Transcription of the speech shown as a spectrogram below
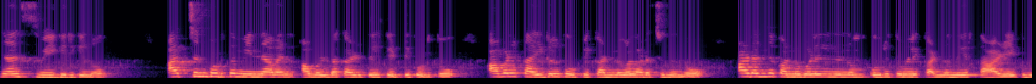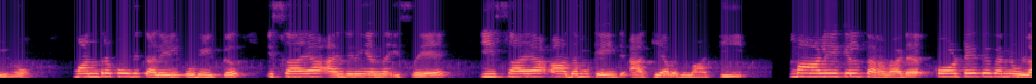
ഞാൻ സ്വീകരിക്കുന്നു. അച്ഛൻ കൊടുത്ത മിന്നവൻ അവളുടെ കഴുത്തിൽ കെട്ടിക്കൊടുത്തു. അവൾ കൈകൾ കൂപ്പി കണ്ണുകൾ അടച്ചു നിന്നു. അടഞ്ഞ കണ്ണുകളിൽ നിന്നും ഒരു തുള്ളി കണ്ണുനീർ താഴേക്ക് വീണു. മന്ത്രകോടി തലയിൽ കൂടിയിട്ട് ഇസായ ആന്റണി എന്ന ഇസയെ ഈസായ ആദം കെയിന്റ് ആക്കി അവൻ മാറ്റി. മാളിയേക്കൽ തറവാട്. കോട്ടയത്തെ തന്നെയുള്ള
